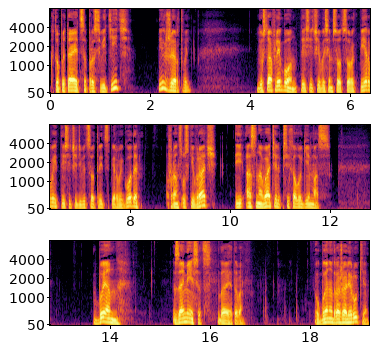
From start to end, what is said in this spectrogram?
кто пытается просветить их жертвой. Гюстав Лебон, 1841-1931 годы, французский врач и основатель психологии масс. Бен за месяц до этого. У Бена дрожали руки.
